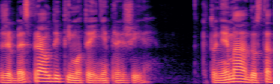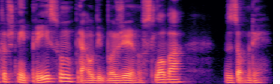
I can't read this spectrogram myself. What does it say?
že bez pravdy Timotej neprežije. Kto nemá dostatočný prísun pravdy Božieho slova, zomrie.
